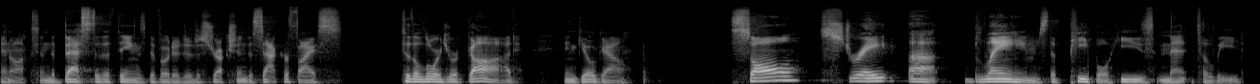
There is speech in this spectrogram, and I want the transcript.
and oxen, the best of the things devoted to destruction, to sacrifice to the Lord your God in Gilgal. Saul straight up blames the people he's meant to lead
